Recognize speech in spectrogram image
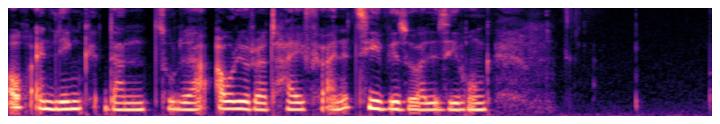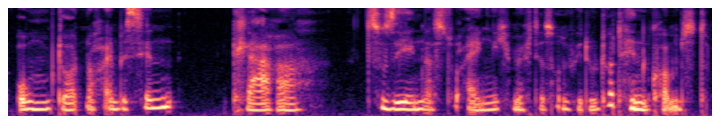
auch einen Link dann zu der Audiodatei für eine Zielvisualisierung, um dort noch ein bisschen klarer zu sehen, was du eigentlich möchtest und wie du dorthin kommst.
